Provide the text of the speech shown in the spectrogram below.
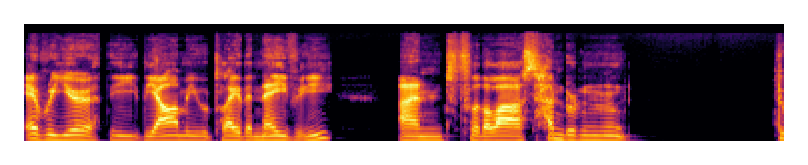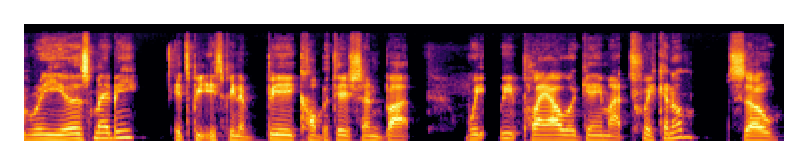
every year the, the army would play the navy, and for the last hundred and three years, maybe it's been it's been a big competition. But we we play our game at Twickenham. So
